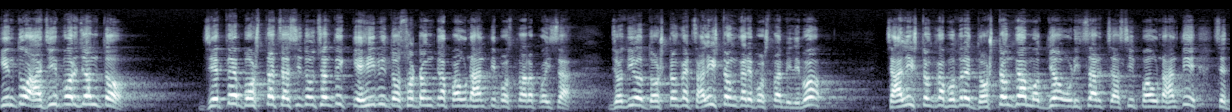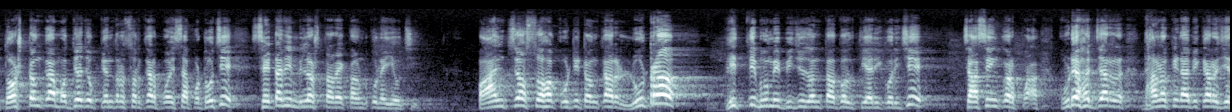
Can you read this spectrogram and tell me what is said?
কিন্তু আজ পর্যন্ত যেতে বস্তা চাষী দৌঁচ কেহি দশ টঙ্কা পাও না বস্তার পয়সা যদিও দশ টঙ্কা চালিশ টঙ্কার বস্তা মিলিব চালিশ টঙ্কা বদলে দশ টঙ্কা মধ্য ওড়িশার চাষী পাওনা সে দশ টঙ্কা মধ্য যে কেন্দ্র সরকার পয়সা পঠাউছে সেটা বি মিলর ষ্টার আকাউন্টকু নিয়ে যাচ্ছে পাঁচশহ কোটি টঙ্কার লুটর ভিত্তিভূমি বিজু জনতা দল তৈরি করেছে চাষীঙ্কর কোড়ি হাজার ধান কিনা বিকার যে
